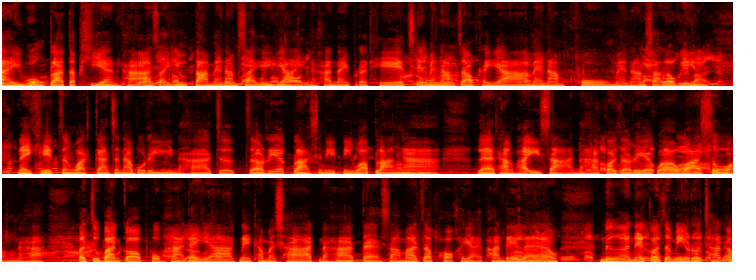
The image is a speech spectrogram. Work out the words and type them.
นวงปลาตะเพียนค่ะ อาศัยอยู่ตามแม่น้ำสายใหญ่ๆนะคะ ในประเทศ เช่นแม่น้ำเจ้าพระยา แม่น้ำโขง แม่น้ำสารวิน ในเขตจังหวัดกาญจนบุรีนะคะ จะจะเรียกปลาชนิดนี้ว่าปลางา และทางภาคอีสานนะคะ ก็จะเรียกว่าว่าสวงนะคะ ปัจจุบันก็พบหาได้ยากในธรรมชาตินะคะ แต่สามารถจะเพาะขยายพันธุ์ได้แล้ว เนื้อเนี่ยก็จะมีรสชาติอ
